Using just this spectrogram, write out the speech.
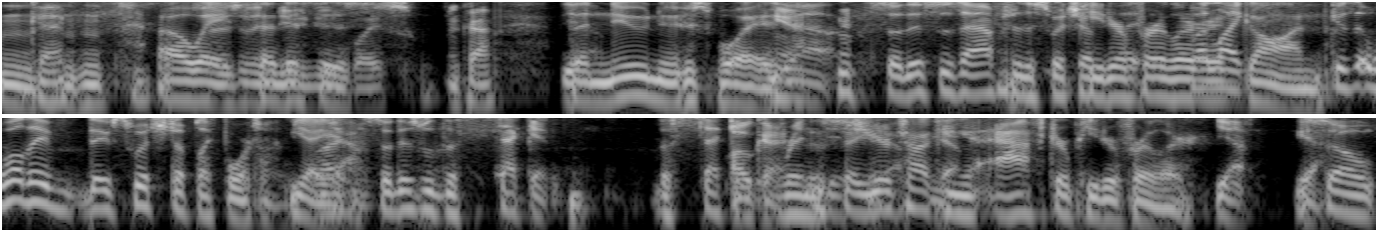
okay Oh wait, Those are so this is okay. the new Newsboys. Yeah. So this was after the switch up. Peter but- Furler but like, gone. Because well, they've they've switched up like four times. Yeah, right? yeah. So this was the second, the second. Okay. rendition. So you're talking after Peter Furler. Yeah. Yeah. So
